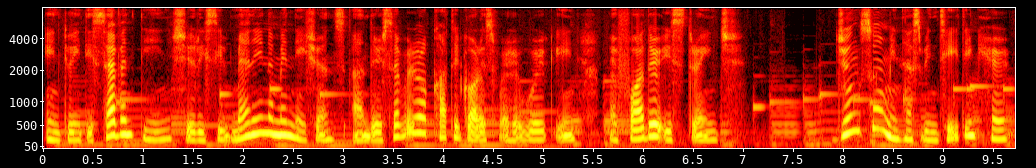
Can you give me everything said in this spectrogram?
In 2017, she received many nominations under several categories for her work in My Father is Strange. Jung So Min has been dating her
